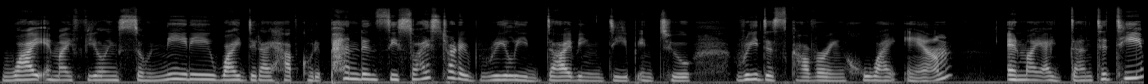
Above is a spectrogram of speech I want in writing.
Why am I feeling so needy? Why did I have codependency? So I started really diving deep into rediscovering who I am and my identity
